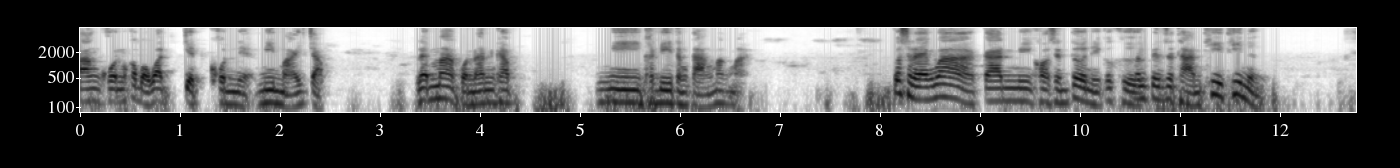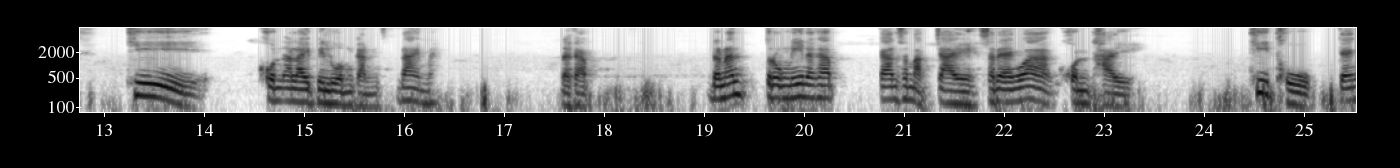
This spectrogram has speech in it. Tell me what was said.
บางคนเขาบอกว่าเจ็ดคนเนี่ยมีหมายจับ และมากกว่านั้นครับ มีคดีต่างๆ มากมาย ก็แสดงว่าการมี call center นี่ก็คือมันเป็นสถานที่ที่หนึ่ง ที่คนอะไรไปรวมกันได้ไหมนะครับ ดังนั้นตรงนี้นะครับ การสมัครใจแสดงว่าคนไทยที่ถูกแก๊ง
